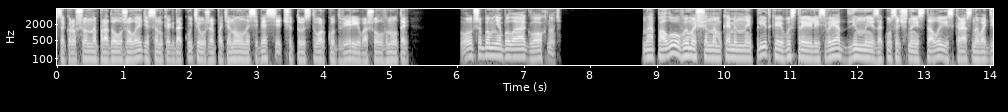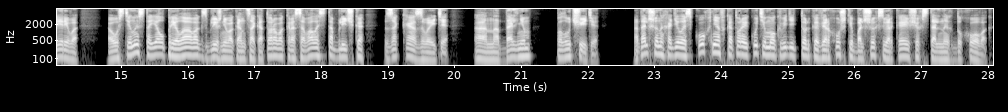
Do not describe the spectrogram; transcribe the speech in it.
сокрушенно продолжил Эдисон, когда Кути уже потянул на себя сетчатую створку двери и вошел внутрь. «Лучше бы мне было оглохнуть». На полу, вымощенном каменной плиткой, выстроились в ряд длинные закусочные столы из красного дерева, а у стены стоял прилавок, с ближнего конца которого красовалась табличка «Заказывайте», а на дальнем «Получите». А дальше находилась кухня, в которой Кути мог видеть только верхушки больших сверкающих стальных духовок.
